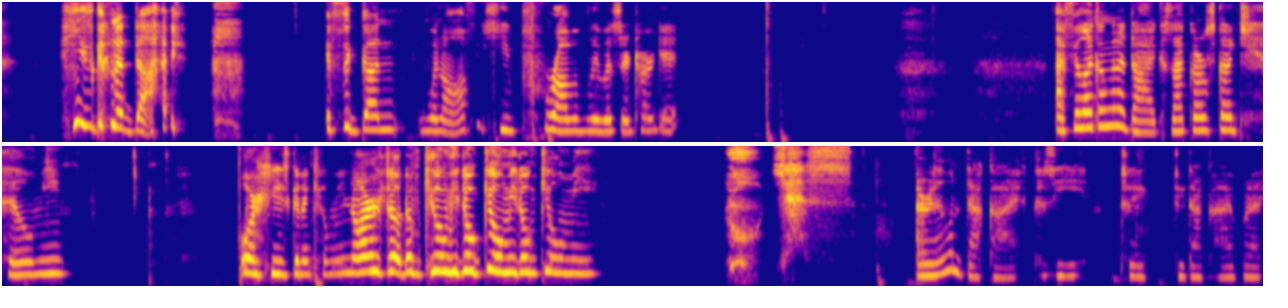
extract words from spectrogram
He's gonna die. If the gun went off, he probably was their target. I feel like I'm gonna die because that girl's gonna kill me. Or he's gonna kill me. Naruto, don't kill me, don't kill me, don't kill me. yes! I really want that guy because he to do that guy, but I,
